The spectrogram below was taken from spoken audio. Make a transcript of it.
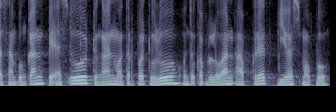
sambungkan PSU dengan motherboard dulu untuk keperluan upgrade BIOS Mobo.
